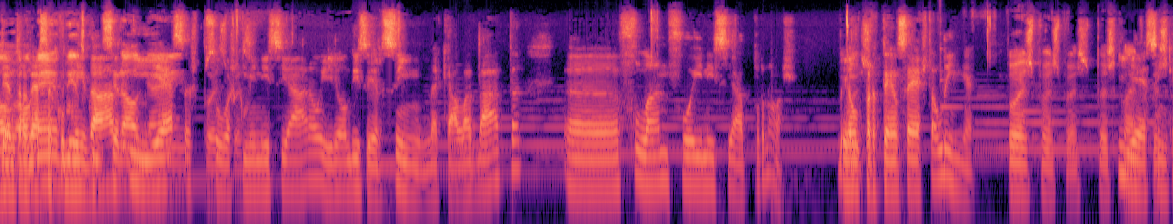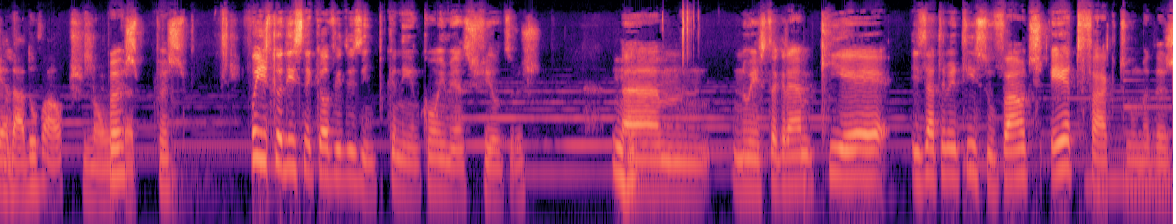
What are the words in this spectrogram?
dentro dessa comunidade de alguém, e essas pessoas pois, pois. que me iniciaram iriam dizer sim, naquela data uh, fulano foi iniciado por nós. Ele pertence a esta linha. Pois, pois, pois. pois claro, e é assim que é dado o voucher. Não pois, pois. Foi isso que eu disse naquele videozinho pequenino com imensos filtros uhum. um, no Instagram, que é exatamente isso. O voucher é de facto uma das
